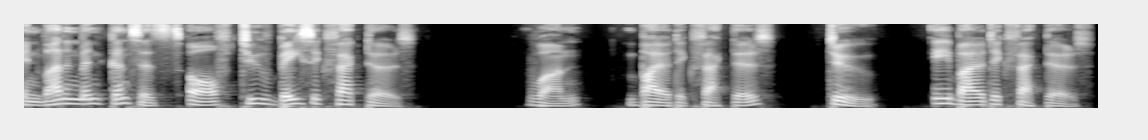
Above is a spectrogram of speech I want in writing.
environment consists of two basic factors. 1. Biotic factors. 2. Abiotic factors.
